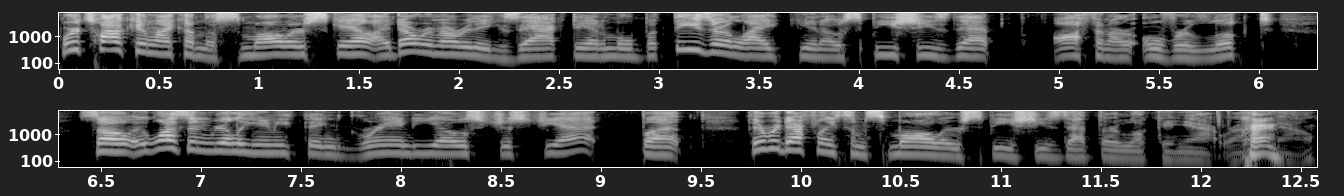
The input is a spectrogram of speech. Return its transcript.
We're talking like on the smaller scale. I don't remember the exact animal, but these are like, you know, species that often are overlooked. So it wasn't really anything grandiose just yet, but there were definitely some smaller species that they're looking at right Okay. now.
